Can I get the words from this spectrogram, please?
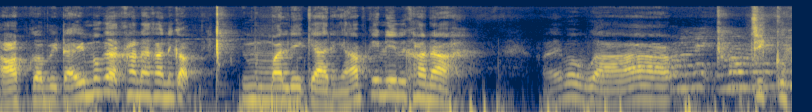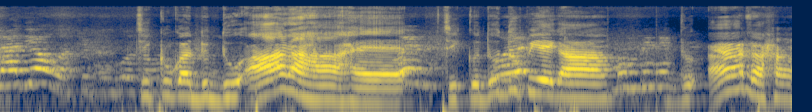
आपका भी टाइम हो गया खाना खाने का। मम्मा लेके आ रही हैं आपके लिए भी खाना। अरे मम्मी चिक्कू। चिक्कू का। दूध आ रहा है। चिक्कू दूध पिएगा। आ रहा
